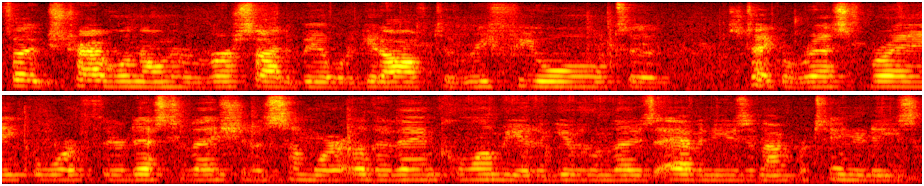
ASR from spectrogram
folks traveling on the reverse side to be able to get off to refuel, to, to take a rest break, or if their destination is somewhere other than Columbia, to give them those avenues and opportunities.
